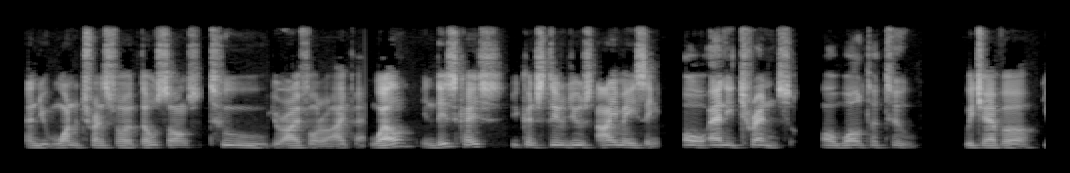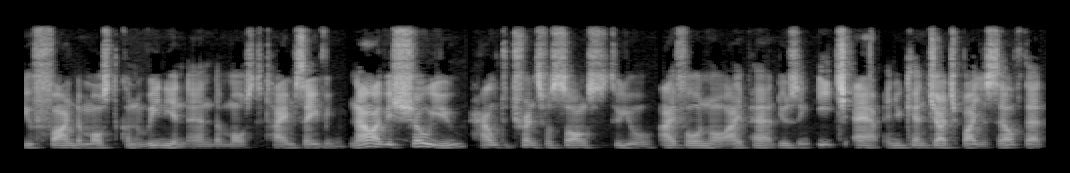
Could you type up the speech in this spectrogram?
and you want to transfer those songs to your iPhone or iPad. Well, in this case, you can still use iMazing or AnyTrans or Waltr 2 whichever you find the most convenient and the most time saving. Now I will show you how to transfer songs to your iPhone or iPad using each app and you can judge by yourself that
